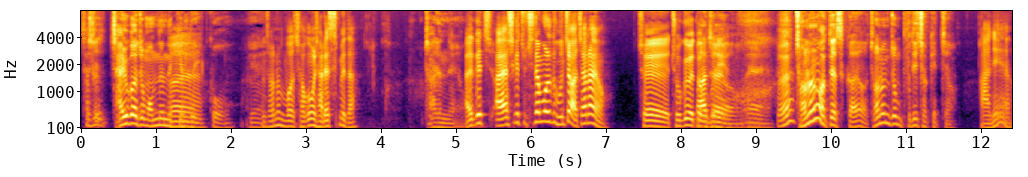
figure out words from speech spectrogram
사실 자유가 좀 없는 느낌도 네. 있고. 예. 저는 뭐 적응을 잘했습니다. 잘했네요. 알겠 아시겠죠? 지난번에도 문자 왔잖아요. 제 조교였던 맞아요. 분이. 예. 예? 저는 어땠을까요? 저는 좀 부딪혔겠죠. 아니에요.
